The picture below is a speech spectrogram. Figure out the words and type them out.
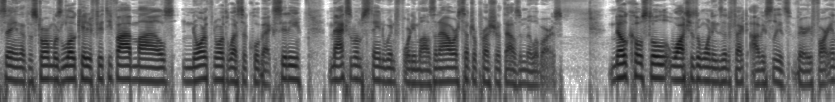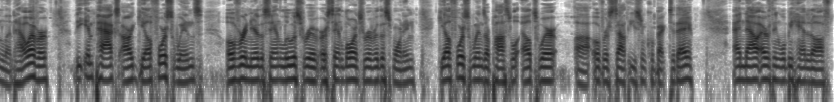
saying that the storm was located 55 miles north northwest of Quebec City, maximum sustained wind 40 miles an hour, central pressure 1,000 millibars. No coastal watches or warnings in effect. Obviously, it's very far inland. However, the impacts are gale force winds over and near the St. Louis River or St. Lawrence River this morning. Gale force winds are possible elsewhere uh, over southeastern Quebec today, and now everything will be handed off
